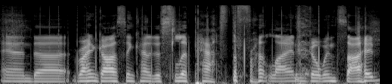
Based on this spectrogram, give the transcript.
and uh, Ryan Gosling kind of just slip past the front line and go inside.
